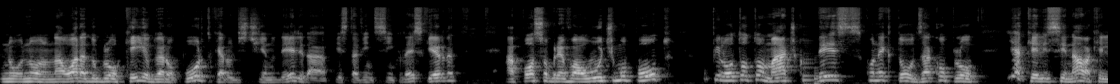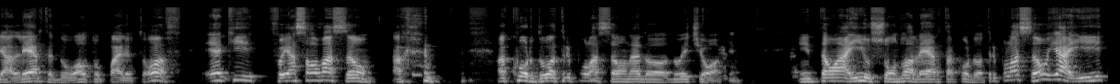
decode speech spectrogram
no, no, na hora do bloqueio do aeroporto, que era o destino dele, da pista 25 da esquerda, após sobrevoar o último ponto, o piloto automático desconectou, desacoplou. E aquele sinal, aquele alerta do autopilot off, é que foi a salvação. Acordou a tripulação né, do, do Etiópia. Então, aí o som do alerta acordou a tripulação, e aí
